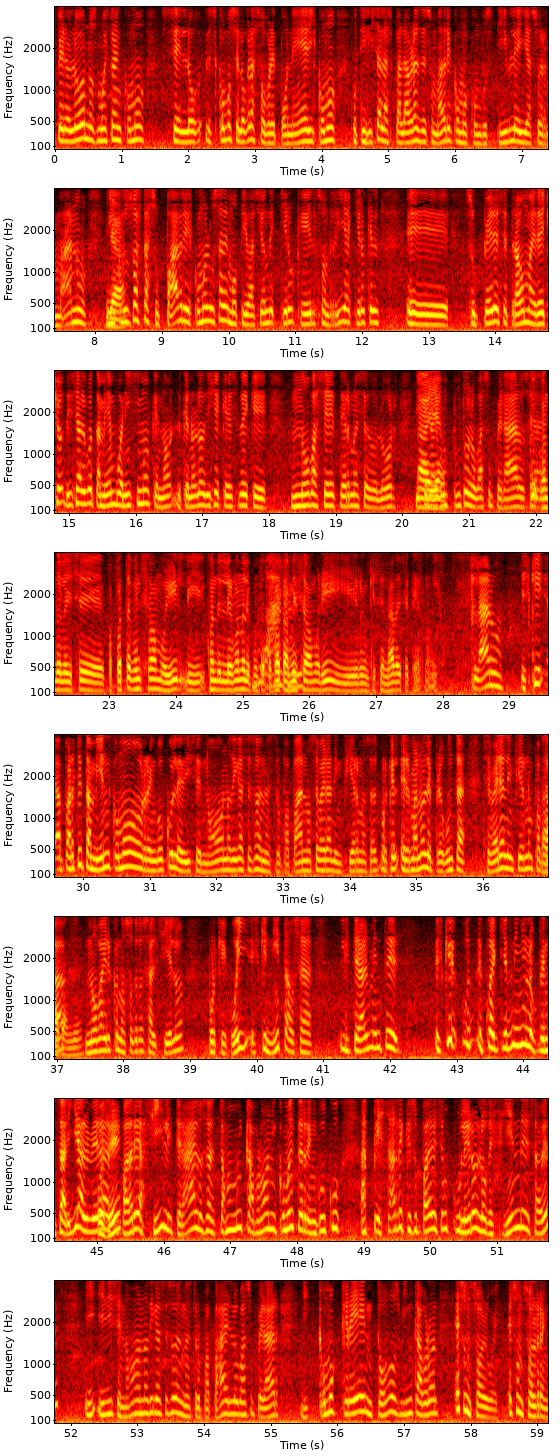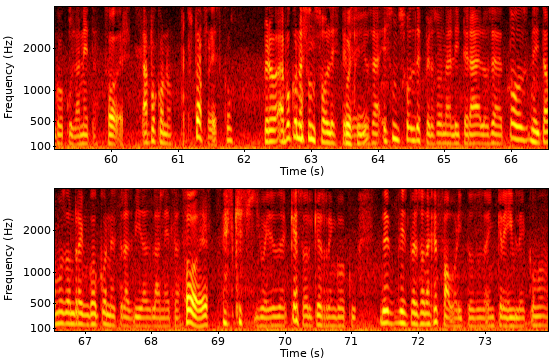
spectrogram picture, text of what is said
pero luego nos muestran cómo se, lo- cómo se logra sobreponer y cómo utiliza las palabras de su madre como combustible y a su hermano, incluso hasta a su padre, cómo lo usa de motivación de quiero que él sonría, quiero que él eh, supere ese trauma. Y de hecho dice algo también buenísimo que no, que no lo dije, que es de que no va a ser eterno ese dolor y Ah, que en algún punto lo va a superar. O sea, cuando le dice, papá también se va a morir, y cuando el hermano le pregunta, papá también ves. se va a morir, y que dice, nada es eterno, hijo. Claro, es que aparte también como Rengoku le dice, no, no digas eso de nuestro papá, no se va a ir al infierno, ¿sabes? Porque el hermano le pregunta, ¿se va a ir al infierno papá? Ah. ¿No va a ir con nosotros al cielo? Porque, güey, es que neta, o sea, literalmente, es que cualquier niño lo pensaría al ver Pues a sí. su padre así, literal, o sea, está muy cabrón. Y cómo este Rengoku, a pesar de que su padre sea un culero, lo defiende, ¿sabes? Y, y dice, no, no digas eso de nuestro papá, él lo va a superar. Y cómo creen todos, bien cabrón. Es un sol, güey. Es un sol Rengoku, la neta. Joder, ¿A poco no? pues está fresco. Pero ¿a poco no es un sol este, Pues güey? sí. O sea, es un sol de persona, literal. O sea, todos necesitamos a un Rengoku en nuestras vidas, la neta. Joder, Es que sí, güey. O sea, qué sol que es Rengoku. De mis personajes favoritos, o sea, increíble. Como,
